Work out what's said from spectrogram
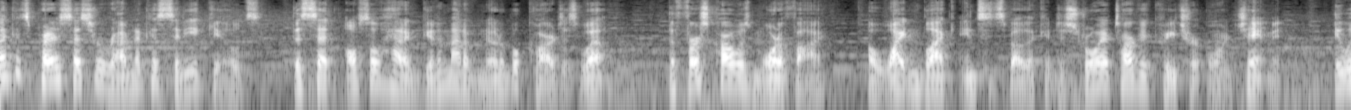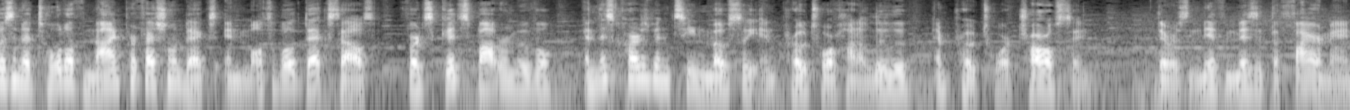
like its predecessor Ravnica City of Guilds, this set also had a good amount of notable cards as well. The first card was Mortify, a white and black instant spell that could destroy a target creature or enchantment. It was in a total of 9 professional decks in multiple deck styles for its good spot removal, and this card has been seen mostly in Pro Tour Honolulu and Pro Tour Charleston. There is Niv Mizzet the Firemind,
